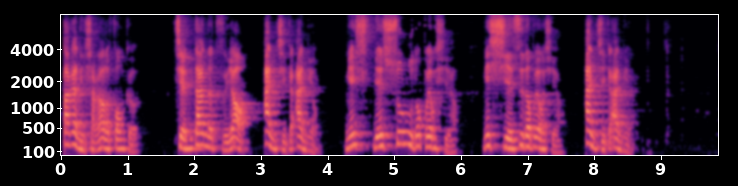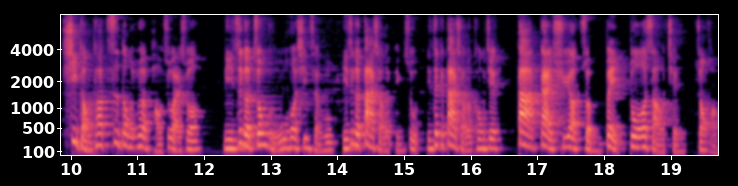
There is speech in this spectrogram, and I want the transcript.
大概你想要的风格，简单的只要按几个按钮，连连输入都不用写啊，连写字都不用写啊，按几个按钮，系统它自动就会跑出来说，你这个中古屋或新成屋，你这个大小的坪数，你这个大小的空间，大概需要准备多少钱装潢？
